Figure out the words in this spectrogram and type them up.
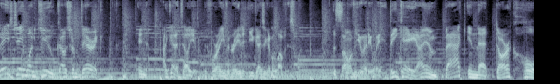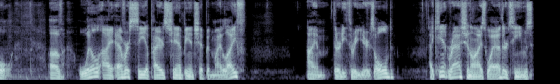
Today's J1Q comes from Derek. And I got to tell you, before I even read it, you guys are to love this one. Some of you, anyway. DK, I am back in that dark hole of will I ever see a Pirates championship in my life? I am 33 years old. I can't rationalize why other teams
